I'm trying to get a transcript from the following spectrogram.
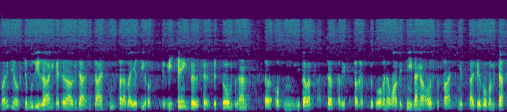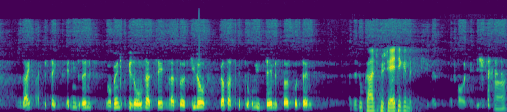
Moment, da muss ich sagen, ich hätte mal wieder einen kleinen Unfall, aber jetzt nicht auf Gewichttraining bezogen, sondern äh, auf dem, ich war beim Kreislauf, habe ich ein paar Rippen gebrochen, darum habe ich nicht lange ausgefahren. Ich bin jetzt drei, vier Wochen mit der leicht eingeschränkten Training drin. Im Moment habe ich so 110, 112 Kilo, Körperfett so um die 10 bis 12 Prozent. Also du kannst bestätigen, traue ich nicht. Ah.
